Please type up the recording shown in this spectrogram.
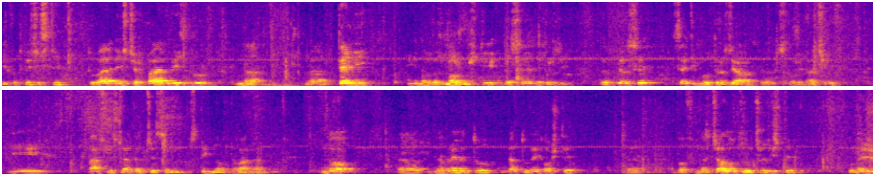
И фактически това е неизчерпаем избор на, на теми и на възможности да се отрази. Разбира се, всеки го отразява по свой начин и аз не смятам, че съм стигнал тавана, но на времето, когато бех още в началото училище, понеже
